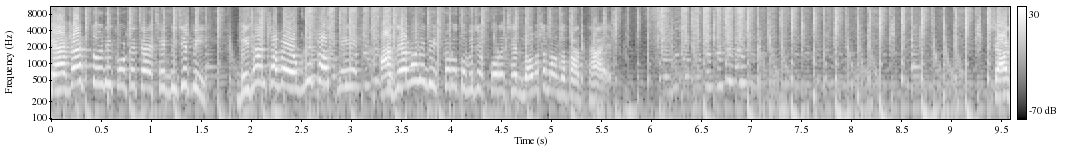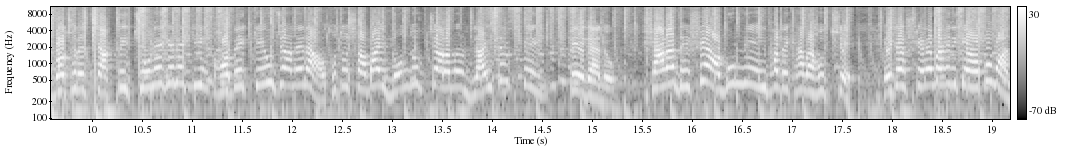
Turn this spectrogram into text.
ক্যাডার তৈরি করতে চাইছে বিজেপি। বিধানসভায় অগ্নিপথ নিয়ে আজ এমনই বিস্ফোরক অভিযোগ করেছেন মমতা বন্দ্যোপাধ্যায়। চার বছরের চাকরি চলে গেলে কি হবে কেউ জানে না, অথচ সবাই বন্দুক চালানোর লাইসেন্স পেয়ে গেল। সারা দেশে আগুন নিয়ে এইভাবে খেলা হচ্ছে। এটা সেনাবাহিনীকে অপমান,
